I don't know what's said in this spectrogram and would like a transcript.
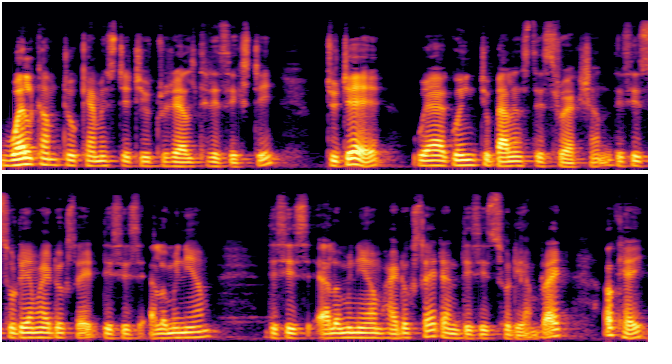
Welcome to Chemistry Tutorial 360. Today we are going to balance this reaction. This is sodium hydroxide, this is aluminium, this is aluminium hydroxide and this is sodium, right? Okay,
